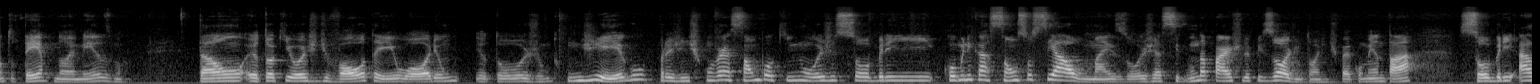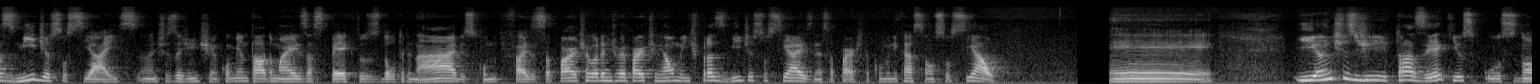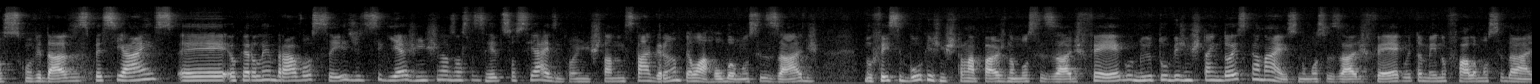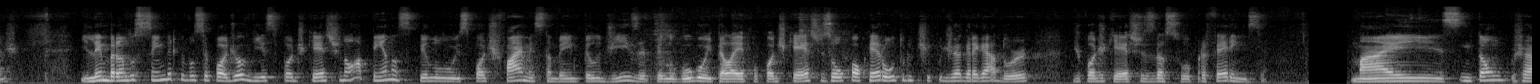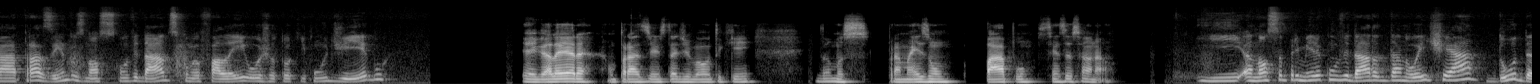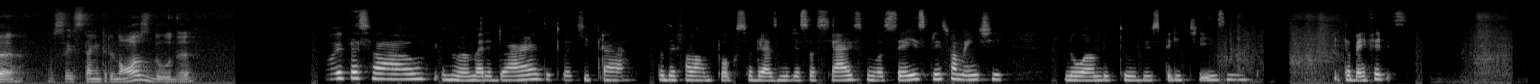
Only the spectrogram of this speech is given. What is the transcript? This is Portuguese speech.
Quanto tempo, não é mesmo? Então, eu tô aqui hoje de volta, eu, Orion, eu tô junto com o Diego pra gente conversar um pouquinho hoje sobre comunicação social, mas hoje é a segunda parte do episódio, então a gente vai comentar sobre as mídias sociais. Antes a gente tinha comentado mais aspectos doutrinários, como que faz essa parte, agora a gente vai partir realmente para as mídias sociais, nessa parte da comunicação social. É... E antes de trazer aqui os, os nossos convidados especiais, é, eu quero lembrar vocês de seguir a gente nas nossas redes sociais. Então a gente está no Instagram pelo arroba Mocizade, no Facebook a gente está na página Mocizade Fego, no YouTube a gente está em dois canais, no Mocizade Fego e também no Fala Mocidade. E lembrando sempre que você pode ouvir esse podcast não apenas pelo Spotify, mas também pelo Deezer, pelo Google e pela Apple Podcasts ou qualquer outro tipo de agregador de podcasts da sua preferência. Mas então, já trazendo os nossos convidados, como eu falei, hoje eu estou aqui com o Diego. E aí, galera, é um prazer estar de volta aqui. Vamos para mais um papo sensacional. E a nossa primeira convidada da noite é a Duda. Você está entre nós, Duda? Oi, pessoal. Meu nome é Maria Eduardo, estou aqui para poder falar um pouco sobre as mídias sociais com vocês, principalmente no âmbito do espiritismo. E tô bem feliz.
